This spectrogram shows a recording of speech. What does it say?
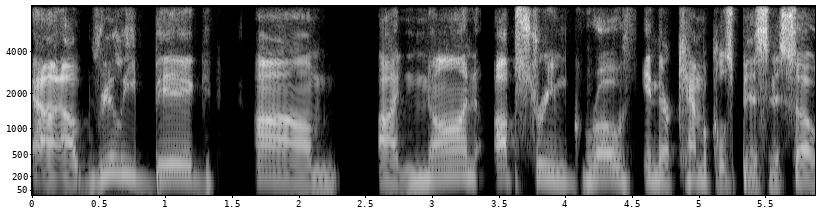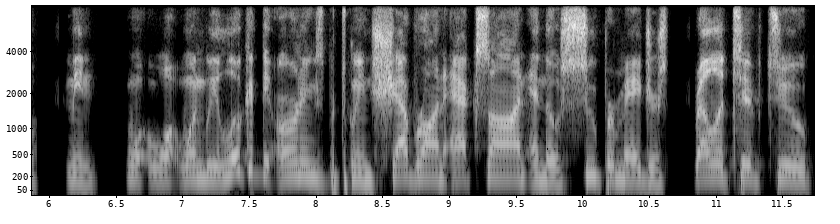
a really big um uh, non upstream growth in their chemicals business. So I mean, w- w- when we look at the earnings between Chevron, Exxon, and those super majors relative to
